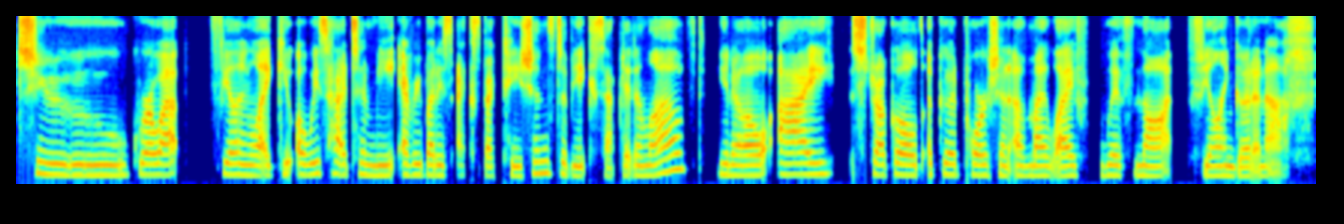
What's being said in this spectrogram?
to grow up feeling like you always had to meet everybody's expectations to be accepted and loved. You know, I struggled a good portion of my life with not feeling good enough.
